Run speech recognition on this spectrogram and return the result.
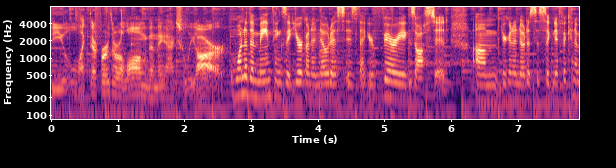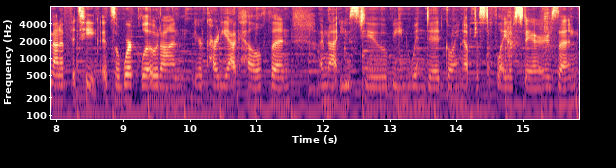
feel like they're further along than they actually are. One of the main things that you're going to notice is that you're very exhausted. Um, you're going to notice a significant amount of fatigue. It's a workload on your cardiac health and I'm not used to being winded going up just a flight of stairs and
